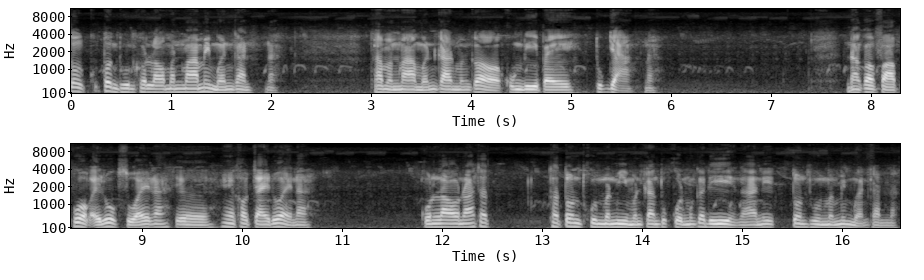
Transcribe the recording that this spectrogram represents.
ต้นต้นทุนคนเรามันมาไม่เหมือนกันนะ ถ้ามันมาเหมือนกันมันก็คงดีไปทุกอย่างนะนะก็ฝากพวกไอ้ลูกสวยนะเจอให้เข้าใจด้วยนะ คนเรานะ ถ้าถ้าต้นทุนมันมีเหมือนกันทุกคนมันก็ดีนะอันนี้ต้นทุนมันไม่เหมือนกันนะ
